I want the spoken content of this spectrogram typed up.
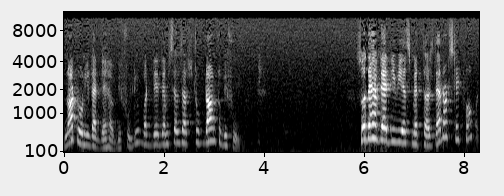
not only that they have befooled you, but they themselves have stooped down to befool you. So they have their devious methods, they are not straightforward.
